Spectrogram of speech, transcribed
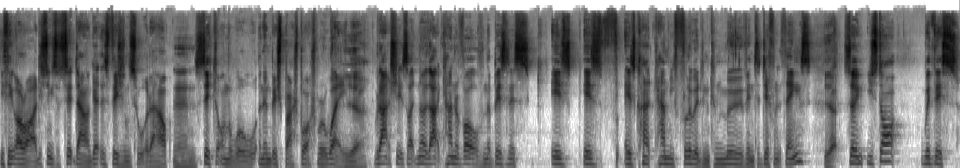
you think, all right, I just need to sit down, get this vision sorted out, mm. stick it on the wall, and then bish bash bosh, we're away. Yeah. But actually, it's like no, that can evolve, and the business is is is can, can be fluid and can move into different things. Yeah. So you start with this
